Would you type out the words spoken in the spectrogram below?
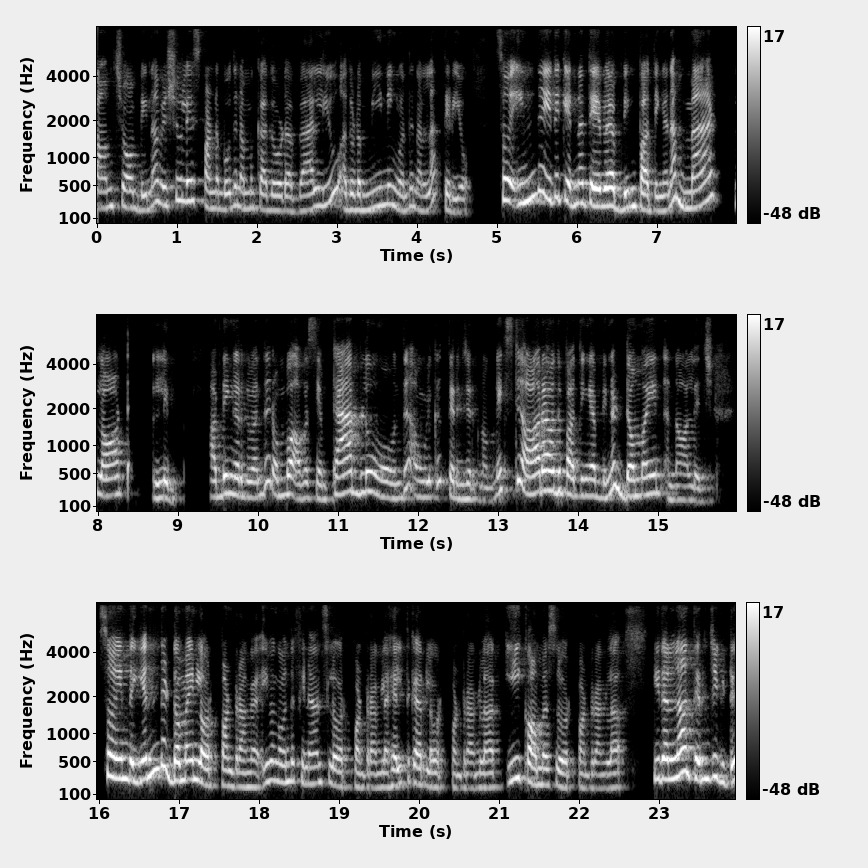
காமிச்சோம் அப்படின்னா விஷுவலைஸ் பண்ணும்போது நமக்கு அதோட வேல்யூ அதோட மீனிங் வந்து நல்லா தெரியும். ஸோ இந்த இதுக்கு என்ன தேவை அப்படின்னு பார்த்தீங்கன்னா மேட் பிளாட் லிப் அப்படிங்கிறது வந்து ரொம்ப அவசியம். டேப்லும் வந்து அவங்களுக்கு தெரிஞ்சிருக்கணும். நெக்ஸ்ட் ஆறாவது பார்த்தீங்க அப்படின்னா டொமைன் நாலேஜ் ஸோ இந்த எந்த டொமைன்ல ஒர்க் பண்றாங்க? இவங்க வந்து ஃபினான்ஸ்ல ஒர்க் பண்றாங்களா? ஹெல்த் கேர்ல ஒர்க் பண்றாங்களா? இ காமர்ஸ்ல ஒர்க் பண்றாங்களா? இதெல்லாம் தெரிஞ்சுக்கிட்டு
